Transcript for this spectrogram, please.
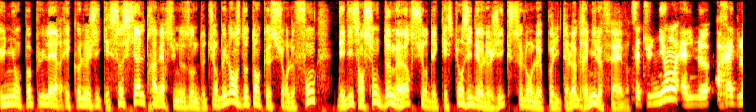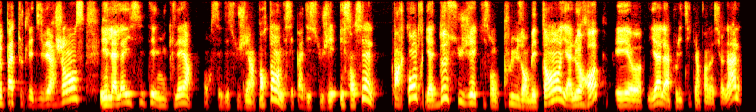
Union populaire écologique et sociale traverse une zone de turbulence, d'autant que sur le fond, des dissensions demeurent sur des questions idéologiques, selon le politologue Rémi Lefebvre. Cette union, elle ne règle pas toutes les divergences, et la laïcité nucléaire, bon, c'est des sujets importants, mais c'est pas des sujets essentiels. Par contre, il y a deux sujets qui sont plus embêtants. Il y a l'Europe et euh, il y a la politique internationale.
